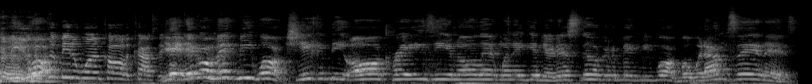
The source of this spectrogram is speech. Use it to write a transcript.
make me You could be the one call the cops. They yeah, they're gonna make me walk. She can be all crazy and all that when they get there. They're still gonna make me walk. But what I'm saying is,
